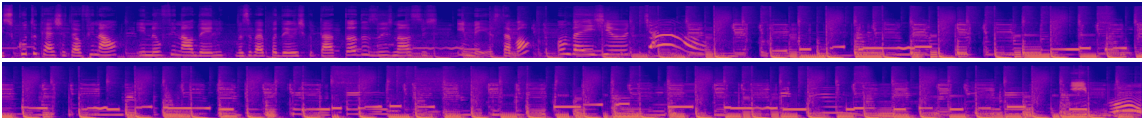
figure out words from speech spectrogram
escuta o cast até o final e no final dele você vai poder escutar todos os nossos e-mails, tá bom? Um beijo, tchau! E bom,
